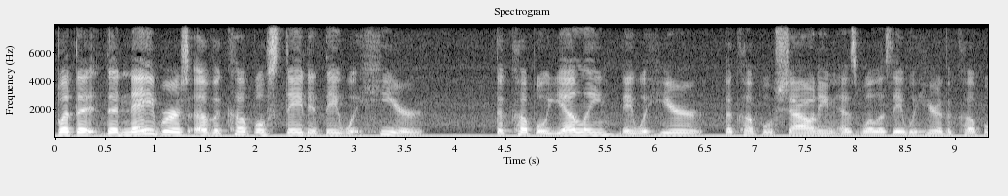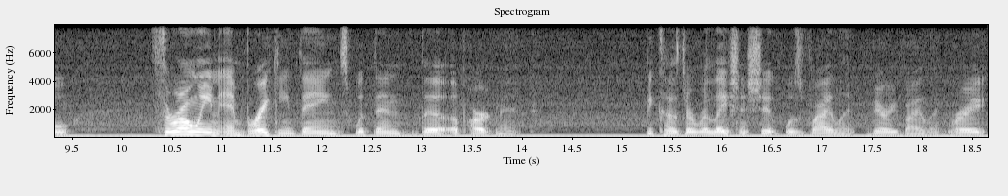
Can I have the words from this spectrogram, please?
But the the neighbors of the couple stated they would hear the couple yelling they would hear the couple shouting as well as they would hear the couple throwing and breaking things within the apartment because their relationship was violent, very violent, right?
